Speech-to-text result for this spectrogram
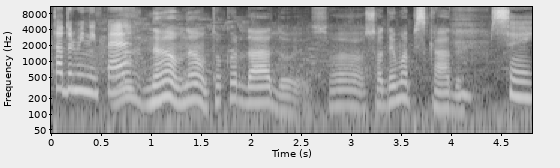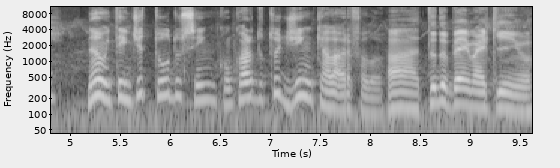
Tá dormindo em pé? Ah, não, não, tô acordado. Só, só dei uma piscada. Sei. Não, entendi tudo sim. Concordo tudinho que a Laura falou. Ah, tudo bem, Marquinho.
